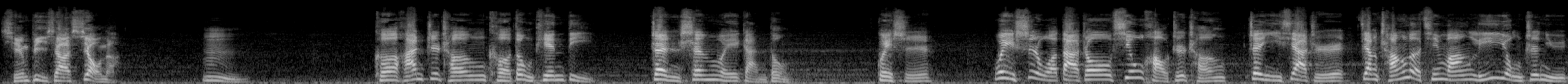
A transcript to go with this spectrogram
请陛下笑纳。嗯，可汗之诚可动天地。朕深为感动，贵使，为示我大周修好之诚，朕已下旨将长乐亲王李勇之女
